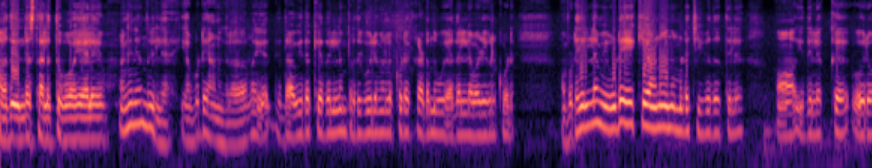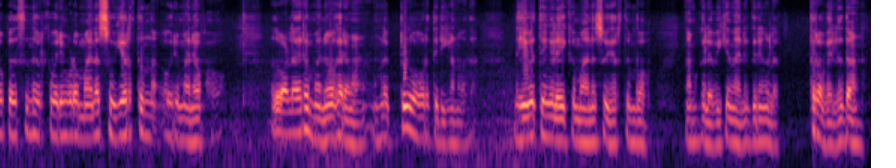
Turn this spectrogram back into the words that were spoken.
അത് ഇന്ന സ്ഥലത്ത് പോയാലേ അങ്ങനെയൊന്നുമില്ല. എവിടെയാണെങ്കിലും. കാരണം ദാവീദൊക്കെ ഏതെല്ലാം പ്രതികൂലങ്ങളിൽ കൂടെ കടന്നു പോയി അതെല്ലാം വഴികൾ കൂടെ. അവിടെയെല്ലാം എവിടെയൊക്കെയാണോ നമ്മുടെ ജീവിതത്തിൽ ഇതിലൊക്കെ ഓരോ പ്രതിസന്ധികൾക്ക് വരുമ്പോൾ മനസ്സുയർത്തുന്ന ഒരു മനോഭാവം. അത് വളരെ മനോഹരമാണ്. നമ്മളെപ്പോഴും ഓർത്തിരിക്കണം അത്. ദൈവത്തെങ്കിലേക്ക് മനസ്സുയർത്തുമ്പോൾ നമുക്ക് ലഭിക്കുന്ന അനുഗ്രഹങ്ങൾ എത്ര വലുതാണ്.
